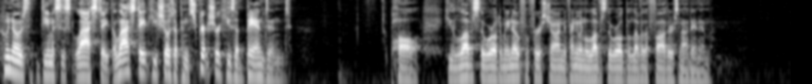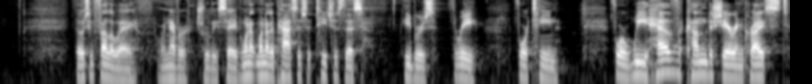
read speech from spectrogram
who knows Demas's last state? The last state he shows up in Scripture, he's abandoned. Paul, he loves the world, and we know from 1 John, if anyone loves the world, the love of the Father is not in him. Those who fell away were never truly saved. One, one other passage that teaches this, Hebrews 3 14. For we have come to share in Christ,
